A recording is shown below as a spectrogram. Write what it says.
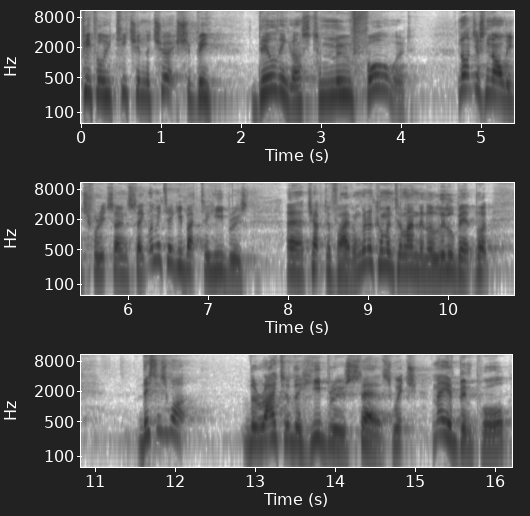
People who teach in the church should be building us to move forward, not just knowledge for its own sake. Let me take you back to Hebrews uh, chapter 5. I'm going to come into land in a little bit, but this is what the writer of the Hebrews says, which may have been Paul,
